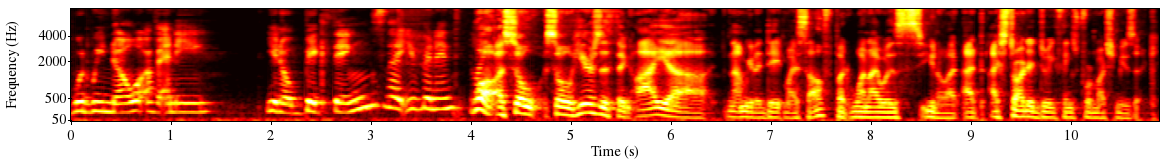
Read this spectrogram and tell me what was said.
would we know of any, you know, big things that you've been in? Like, Well, uh, so so here's the thing. I uh, now I'm gonna date myself, but when I was you know at, at I started doing things for Much Music,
